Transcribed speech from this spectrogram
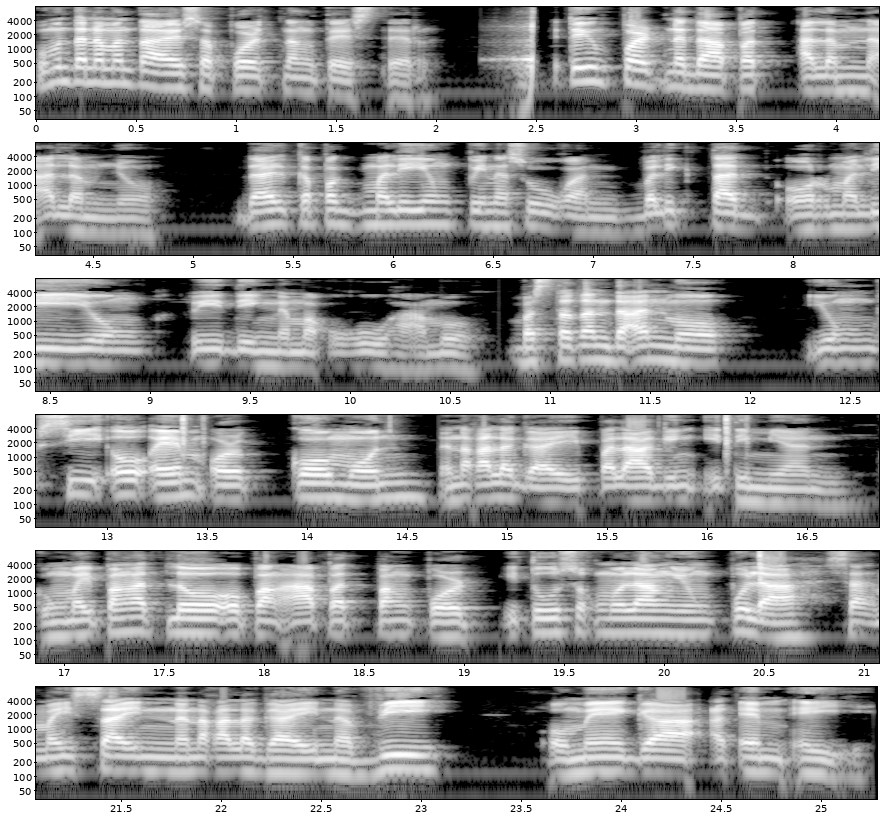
Pumunta naman tayo sa port ng tester. Ito yung part na dapat alam na alam nyo. Dahil kapag mali yung pinasukan, baliktad or mali yung reading na makukuha mo. Basta tandaan mo, yung COM or common na nakalagay, palaging itim yan. Kung may pangatlo o pang-apat pang port, itusok mo lang yung pula sa may sign na nakalagay na V, Omega at MA.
